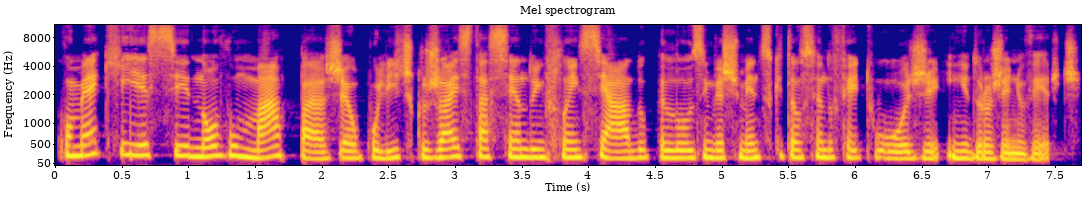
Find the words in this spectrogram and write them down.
como é que esse novo mapa geopolítico já está sendo influenciado pelos investimentos que estão sendo feitos hoje em hidrogênio verde?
